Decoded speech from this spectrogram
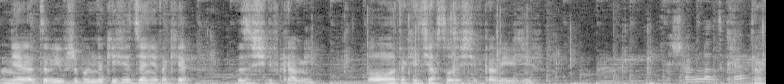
Nie, to mi przypomina jakieś jedzenie, takie ze śliwkami. O, takie ciasto ze śliwkami, widzisz? Szarlotkę. Tak.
